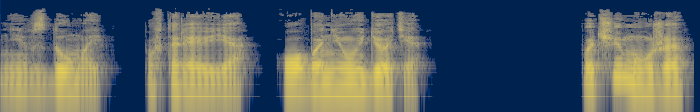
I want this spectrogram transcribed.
«Не вздумай», — повторяю я, — «оба не уйдете». «Почему же?»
